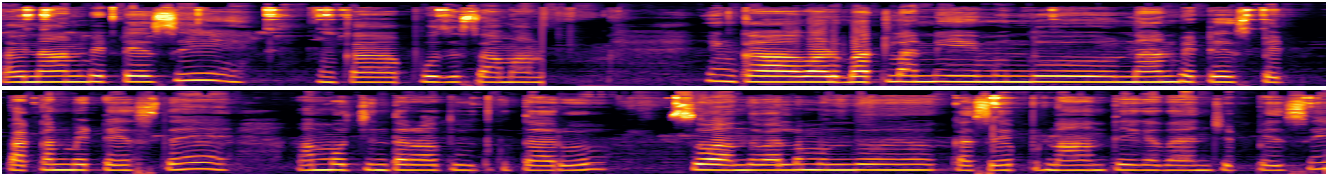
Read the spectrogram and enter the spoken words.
అవి నానబెట్టేసి ఇంకా పూజ సామాన్ ఇంకా వాడు బట్టలన్నీ ముందు నానబెట్టేసి పెట్ పక్కన పెట్టేస్తే అమ్మ వచ్చిన తర్వాత ఉతుకుతారు. సో అందువల్ల ముందు కాసేపు నానతే కదా అని చెప్పేసి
